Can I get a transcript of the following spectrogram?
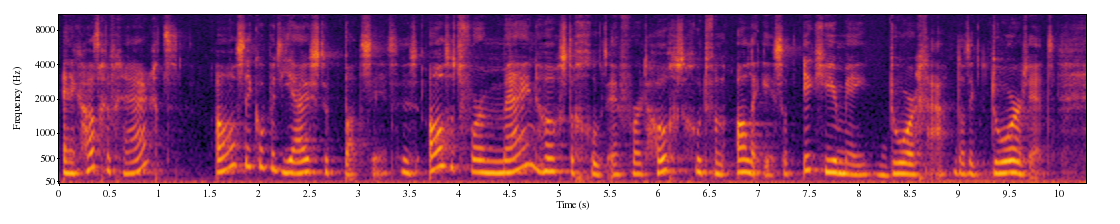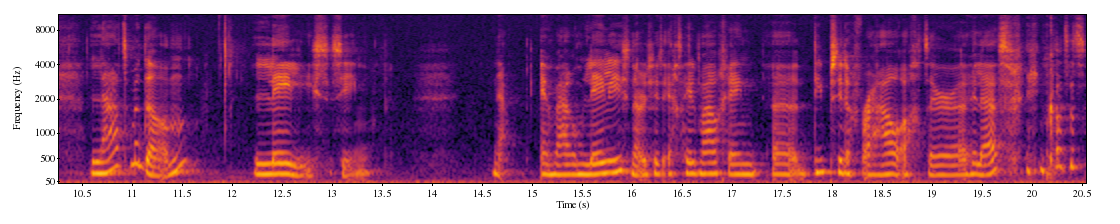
En ik had gevraagd, als ik op het juiste pad zit, dus als het voor mijn hoogste goed en voor het hoogste goed van allen is, dat ik hiermee doorga, dat ik doorzet, laat me dan lelies zien. Nou, en waarom lelies? Nou, er zit echt helemaal geen uh, diepzinnig verhaal achter, uh, helaas. ik had het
